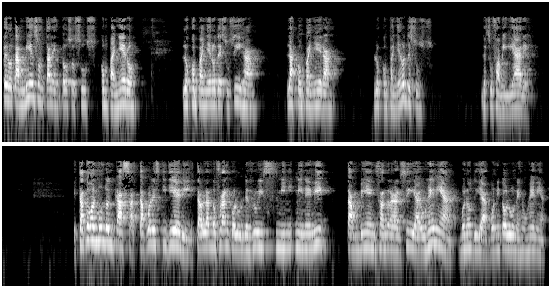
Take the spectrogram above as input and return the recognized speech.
pero también son talentosos sus compañeros, los compañeros de sus hijas, las compañeras, los compañeros de sus, de sus familiares. Está todo el mundo en casa, está Paul Esquidieri, está hablando Franco, Lourdes Ruiz, Minelit, también Sandra García, Eugenia, buenos días, bonito lunes, Eugenia.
